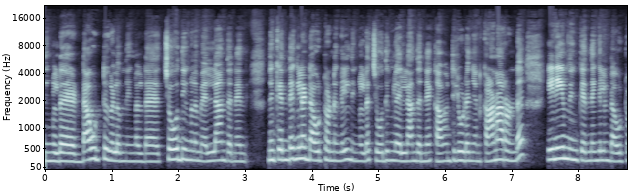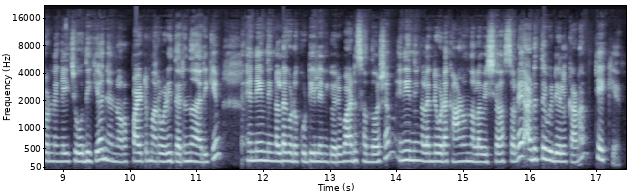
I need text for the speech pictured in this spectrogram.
നിങ്ങളുടെ ഡൗട്ടുകളും നിങ്ങളുടെ ചോദ്യങ്ങളും എല്ലാം തന്നെ നിങ്ങൾക്ക് എന്തെങ്കിലും ഡൗട്ട് ഉണ്ടെങ്കിൽ നിങ്ങളുടെ ചോദ്യങ്ങളെല്ലാം തന്നെ കമന്റിലൂടെ ഞാൻ കാണാറുണ്ട്. ഇനിയും നിങ്ങൾക്ക് എന്തെങ്കിലും ഡൗട്ട് ഉണ്ടെങ്കിൽ ചോദിക്കുക. ഞാൻ ഉറപ്പായിട്ടും മറുപടി തരുന്നതായിരിക്കും. എന്നെയും നിങ്ങളുടെ കൂടെ കുട്ടിയിൽ എനിക്ക് ഒരുപാട് സന്തോഷം. ഇനിയും നിങ്ങൾ എന്റെ കൂടെ കാണും എന്നുള്ള വിശ്വാസത്തോടെ അടുത്ത വീഡിയോയിൽ കാണാം. ടേക്ക് കെയർ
